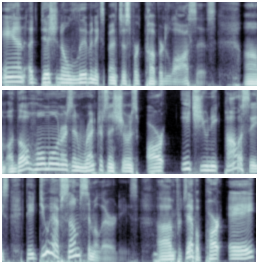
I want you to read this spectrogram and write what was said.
and additional living expenses for covered losses. Um, although homeowners and renters insurance are each unique policies, they do have some similarities. Um, for example, Part A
